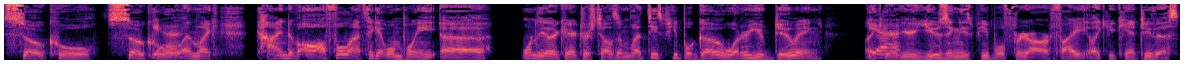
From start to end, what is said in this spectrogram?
So cool, so cool, Yeah. and like kind of awful. And I think at one point, he, uh, one of the other characters tells him, "Let these people go. What are you doing? Like Yeah. you're you're using these people for our fight. Like you can't do this."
